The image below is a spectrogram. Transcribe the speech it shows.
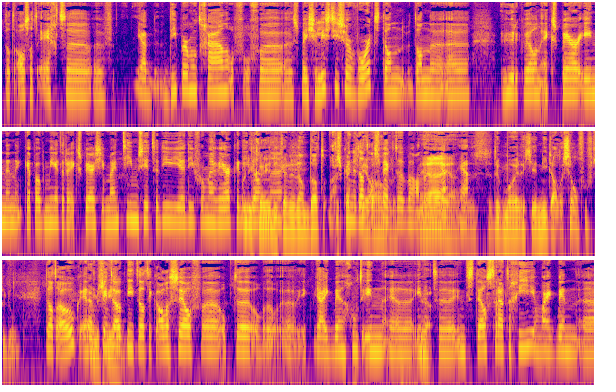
dat als dat echt ja, dieper moet gaan of, of specialistischer wordt, dan, dan huur ik wel een expert in. En ik heb ook meerdere experts in mijn team zitten die, eh, die voor mij werken. Oh, die, dan, kun die eh, kunnen dan dat aspect kunnen dat aspect behandelen. behandelen, Ja, ja, ja, ja. dat is natuurlijk mooi dat je niet alles zelf hoeft te doen. Dat ook. En, En ik misschien- vind ook niet dat ik alles zelf eh, op de. Op, eh, ik, ja, ik ben goed in, eh, in, Ja. het, eh, in het. Maar ik ben. eh,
